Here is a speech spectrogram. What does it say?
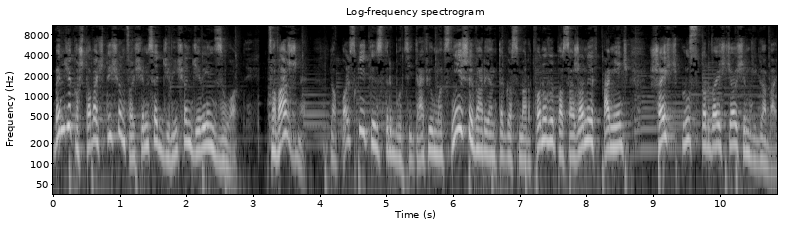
będzie kosztować 1899 zł. Co ważne, do polskiej dystrybucji trafił mocniejszy wariant tego smartfonu wyposażony w pamięć 6 plus 128 GB.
